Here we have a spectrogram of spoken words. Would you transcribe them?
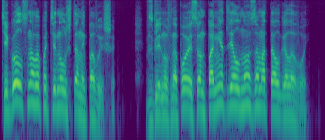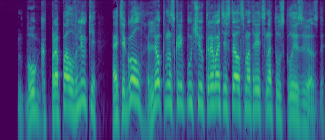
Тигол снова подтянул штаны повыше. Взглянув на пояс, он помедлил, но замотал головой. Буг пропал в люке, а Тигол лег на скрипучую кровать и стал смотреть на тусклые звезды.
